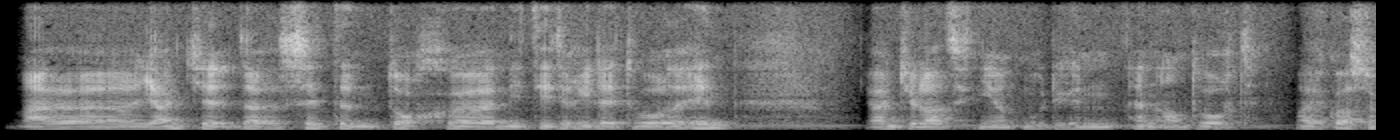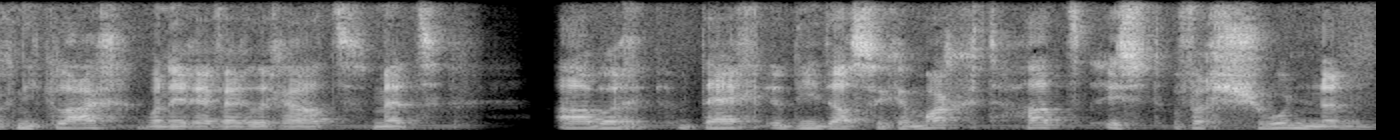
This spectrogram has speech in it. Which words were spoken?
Maar eh, Jantje, daar zitten toch eh, niet die drie lidwoorden in. Jantje laat zich niet ontmoedigen en antwoordt, maar ik was nog niet klaar wanneer hij verder gaat met aber der, die das gemacht had, is verschwunden.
